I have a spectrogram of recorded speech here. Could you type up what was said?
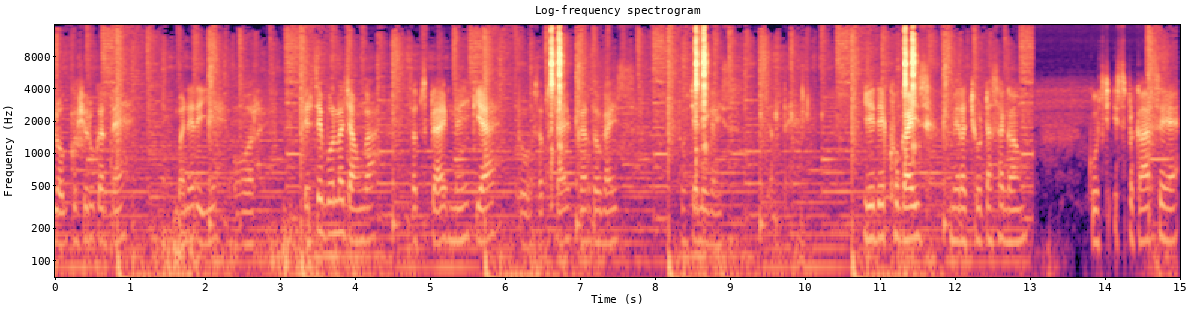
व्लॉग को शुरू करते हैं। बने रहिए और फिर से बोलना चाहूँगा सब्सक्राइब नहीं किया है तो सब्सक्राइब कर दो गाइस तो चलिए गाइस ये देखो गाइज़ मेरा छोटा सा गाँव कुछ इस प्रकार से है।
